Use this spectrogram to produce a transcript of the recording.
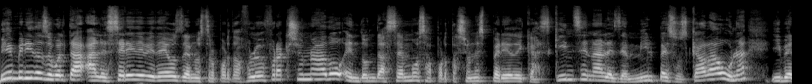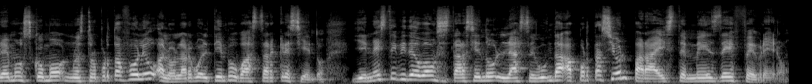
Bienvenidos de vuelta a la serie de videos de nuestro portafolio fraccionado en donde hacemos aportaciones periódicas quincenales de mil pesos cada una y veremos cómo nuestro portafolio a lo largo del tiempo va a estar creciendo. Y en este video vamos a estar haciendo la segunda aportación para este mes de febrero.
